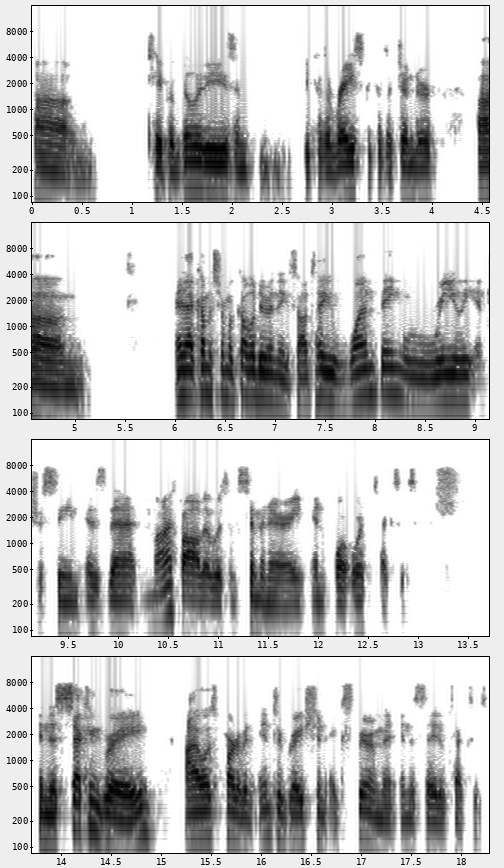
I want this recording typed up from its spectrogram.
um, capabilities, and because of race, because of gender. Um, and that comes from a couple different things. So I'll tell you one thing really interesting is that my father was in seminary in Fort Worth, Texas. In the second grade, I was part of an integration experiment in the state of Texas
